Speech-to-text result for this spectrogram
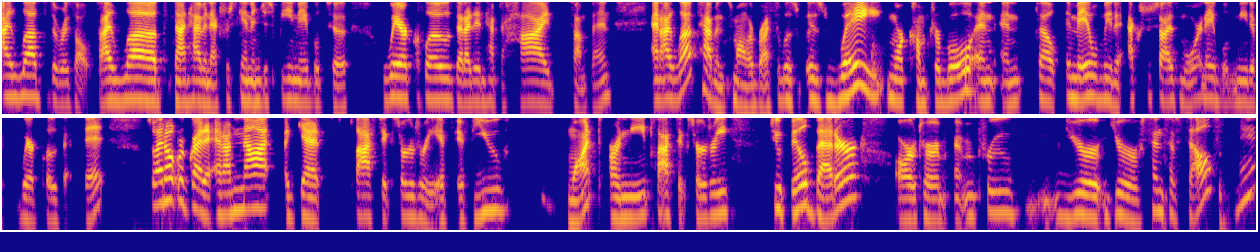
I- loved the results. I loved not having extra skin and just being able to wear clothes that I didn't have to hide something. And I loved having smaller breasts. It was is way more comfortable and and felt enabled me to exercise more, enabled me to wear clothes that fit. So I don't regret it, and I'm not against plastic surgery. If if you want or need plastic surgery to feel better or to improve your your sense of self man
